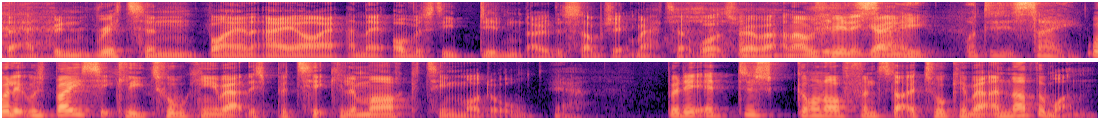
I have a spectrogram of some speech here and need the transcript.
that had been written by an AI, and they obviously didn't know the subject matter whatsoever. And I was What did reading it it going, say? What did it say? well, it was basically talking about this particular marketing model. Yeah. But it had just gone off and started talking about another one.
